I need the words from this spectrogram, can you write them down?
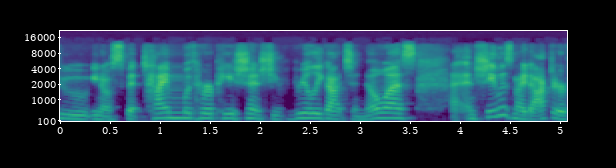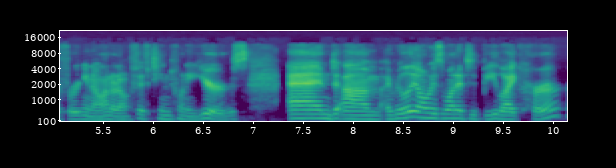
who you know spent time with her patient she really got to know us and she was my doctor for you know i don't know 15 20 years and um, i really always wanted to be like her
